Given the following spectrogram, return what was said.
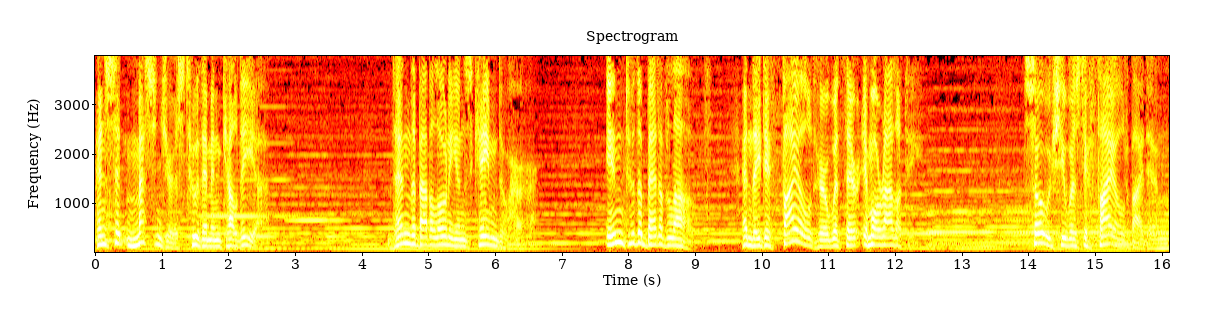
and sent messengers to them in Chaldea. Then the Babylonians came to her, into the bed of love, and they defiled her with their immorality. So she was defiled by them,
